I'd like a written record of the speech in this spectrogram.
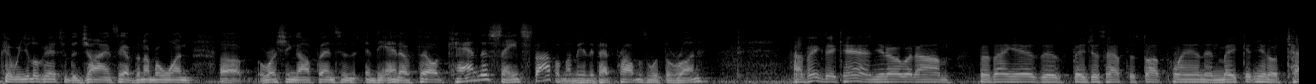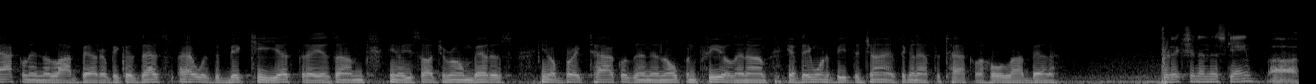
Okay, when you look ahead to the Giants, they have the number one uh, rushing offense in, in, the NFL. Can the Saints stop them? I mean, they've had problems with the run. I think they can, you know, but um, the thing is, is they just have to start playing and making, you know, tackling a lot better because that's that was the big key yesterday. Is um, you know, you saw Jerome Bettis, you know, break tackles in an open field, and um, if they want to beat the Giants, they're going to have to tackle a whole lot better. Prediction in this game? Uh,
